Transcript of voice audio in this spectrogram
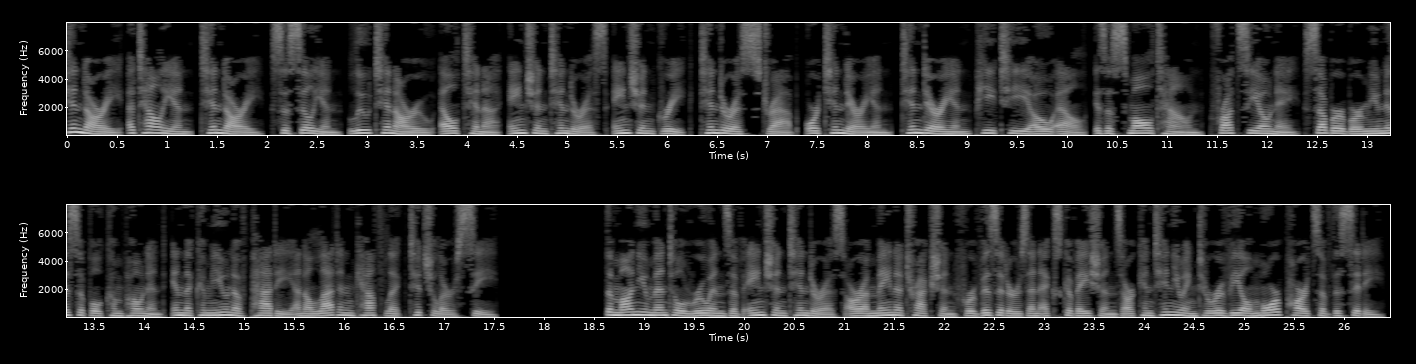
Tindari Italian, Tindari, Sicilian, Lu Tinaru El Tina, Ancient Tyndaris Ancient Greek, Tyndaris Strab, or Tindarian, Tindarian Ptol, is a small town, frazione suburb or municipal component in the commune of Patti and a Latin Catholic titular see. The monumental ruins of ancient Tyndaris are a main attraction for visitors and excavations are continuing to reveal more parts of the city.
